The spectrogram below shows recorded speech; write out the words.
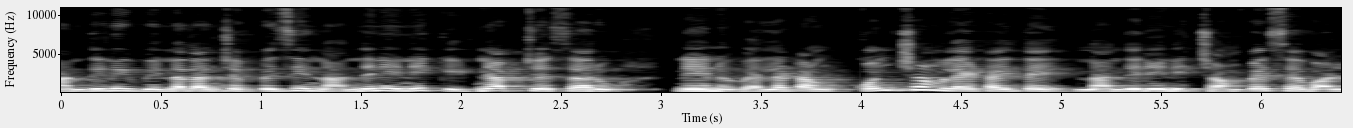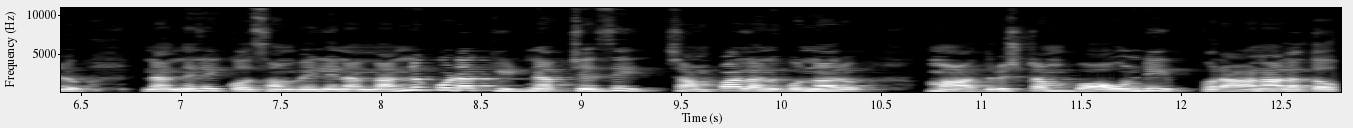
నందిని విన్నదని చెప్పేసి నందినిని కిడ్నాప్ చేశారు. నేను వెళ్ళటం కొంచెం లేట్ అయితే నందినిని చంపేసేవాళ్ళు. నందిని కోసం వెళ్ళిన నన్ను కూడా కిడ్నాప్ చేసి చంపాలనుకున్నారు. మా అదృష్టం బాగుండి ప్రాణాలతో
